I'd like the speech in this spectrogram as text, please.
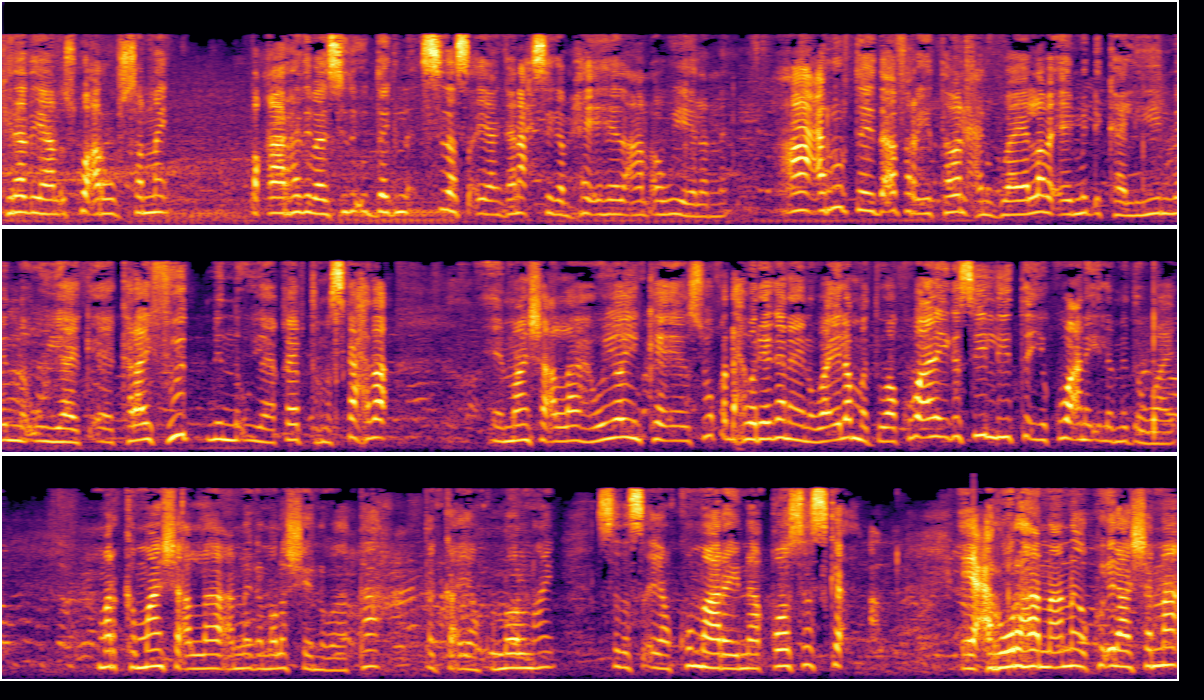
kiradayaan isku aruursannay baqaaradii baan sidii u degnay sidaas ayaan ganacsiga maxay aheyd aan ugu yeelannay caruurtayda afar iyo toban canug waaye laba ay midhikaal yihiin midna uu yahay kalayfood midna uu yahay qaybta maskaxda. Maasha allah hooyooyinka ee suuqa dhex wareeganayna waa ila mid waa kuwa ana iga sii liita iyo kuwa ana ila mid a waaye. Marka maasha allah annaga nolosheenna waa taa. Danka ayaan ku noolnahay sidaas ayaan ku maaraynaa qoosaska ee caruurahana annaga ku ilaashanaa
